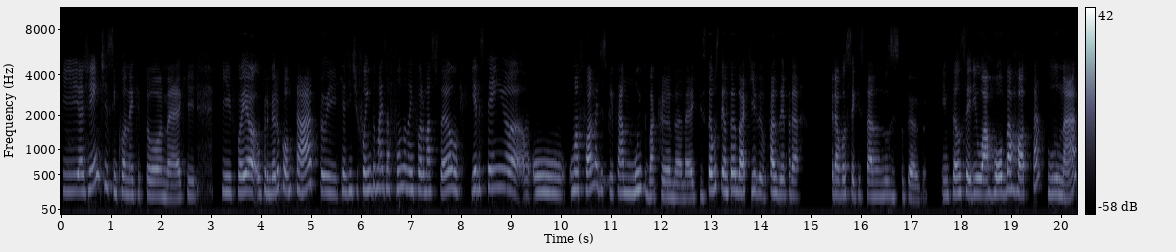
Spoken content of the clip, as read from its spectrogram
que a gente se conectou, né? Que, que foi o primeiro contato e que a gente foi indo mais a fundo na informação. E eles têm uma forma de explicar muito bacana, né? Que estamos tentando aqui fazer para você que está nos estudando. Então, seria o arroba rota lunar,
